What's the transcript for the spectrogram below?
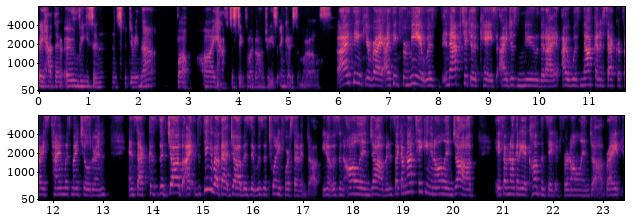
they had their own reasons for doing that, but I have to stick to my boundaries and go somewhere else. I think you're right. I think for me, it was in that particular case, I just knew that I I was not going to sacrifice time with my children and sac because the job. I the thing about that job is it was a 24 seven job. You know, it was an all in job, and it's like I'm not taking an all in job if I'm not going to get compensated for an all in job, right?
